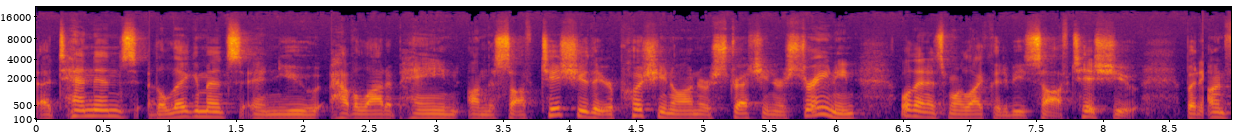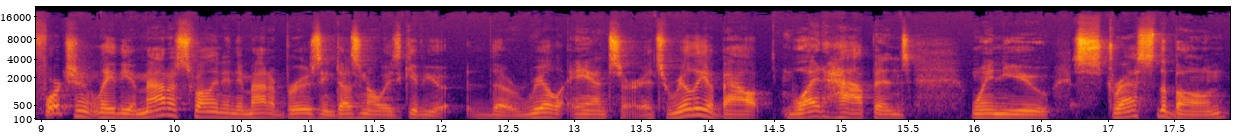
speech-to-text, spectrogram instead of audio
uh, tendons, the ligaments, and you have a lot of pain on the soft tissue that you're pushing on or stretching or straining, well, then it's more likely to be soft tissue. But unfortunately, the amount of swelling and the amount of bruising doesn't always give you the real answer. It's really about what happens when you stress the bone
